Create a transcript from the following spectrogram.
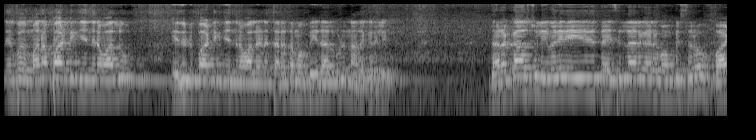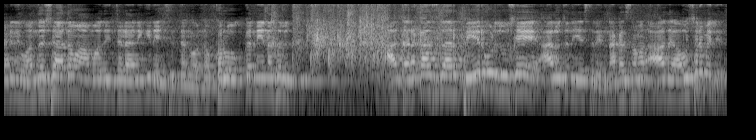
లేకపోతే మన పార్టీకి చెందిన వాళ్ళు ఎదుటి పార్టీకి చెందిన వాళ్ళు అనే తరతమ భేదాలు కూడా నా దగ్గర లేవు. దరఖాస్తులు ఎవరైతే తహసీల్దార్ గారు పంపిస్తారో వాటిని వంద శాతం ఆమోదించడానికి నేను సిద్ధంగా ఉన్నా. ఒక్కరు ఒక్క నేను అసలు ఆ దరఖాస్తుదారు పేరు కూడా చూసే ఆలోచన చేస్తలేను. నాకు అసలు అది అవసరమే లేదు.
